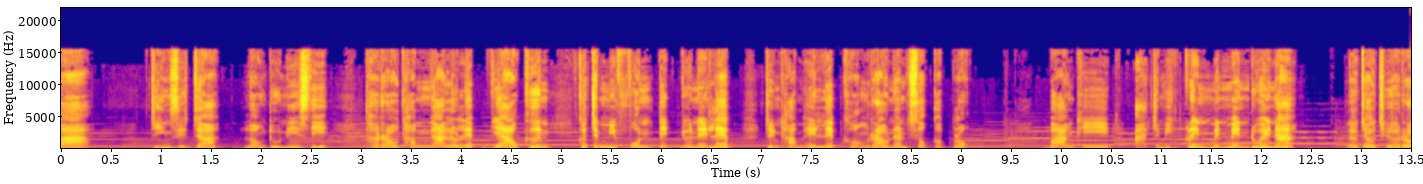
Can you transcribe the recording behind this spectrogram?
ว่า จริงสิจ๊ะลองดูนี่สิ ถ้าเราทำงานแล้วเล็บยาวขึ้น ก็จะมีฝุ่นติดอยู่ในเล็บ จึงทำให้เล็บของเรานั้นสกรปรก บางทีอาจจะมีกลิ่นเหม็นๆด้วยนะ แล้วเจ้าเชื้อโร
